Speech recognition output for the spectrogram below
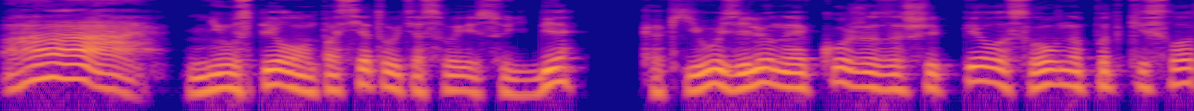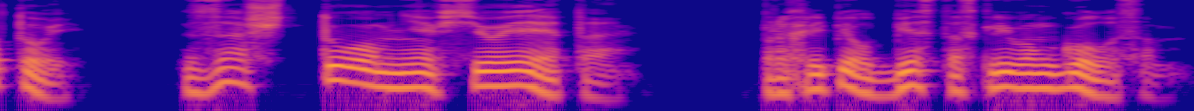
а, Не успел он посетовать о своей судьбе, как его зеленая кожа зашипела, словно под кислотой. «За что мне все это?» – прохрипел бес тоскливым голосом.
